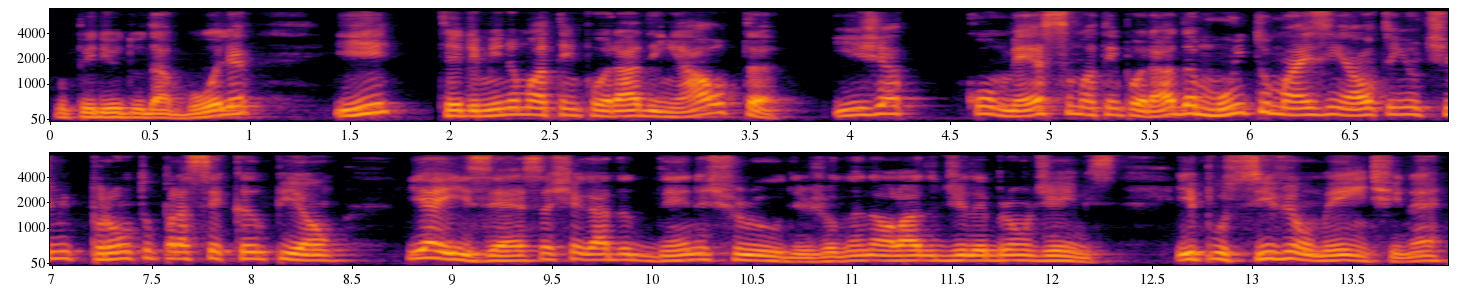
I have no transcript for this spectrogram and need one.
o período da bolha e termina uma temporada em alta e já começa uma temporada muito mais em alta em um time pronto para ser campeão. E aí, Zé, essa chegada do Dennis Schroeder jogando ao lado de LeBron James e possivelmente, né,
